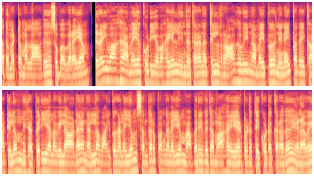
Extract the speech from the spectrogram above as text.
அது மட்டுமல்லாது சுப விரயம் நிறைவாக அமையக்கூடிய வகையில் இந்த தருணத்தில் ராகுவின் அமைப்பு நினைப்பதை காட்டிலும் மிக பெரிய அளவிலான நல்ல வாய்ப்புகளையும் சந்தர்ப்பங்களையும் அபரிவிதமாக ஏற்படுத்தி கொடுக்கிறது. எனவே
